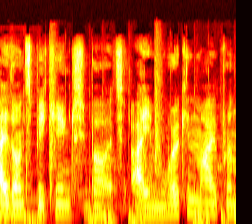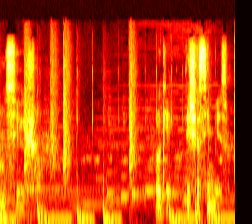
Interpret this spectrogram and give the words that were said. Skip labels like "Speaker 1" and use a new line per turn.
I don't speak English, but I am working my pronunciation. Ok, deixa assim mesmo.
